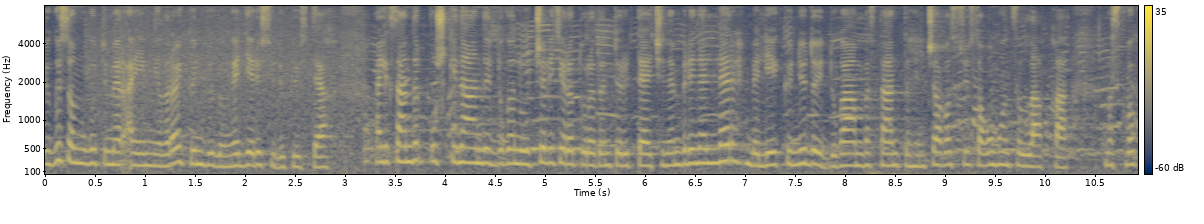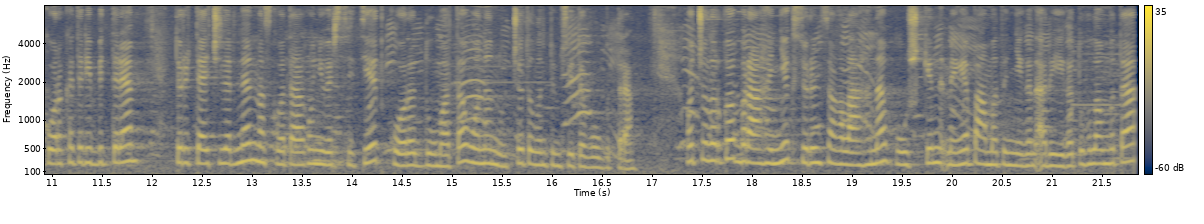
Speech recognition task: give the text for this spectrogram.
үгі сомуғы түмер айымнелара күн бүгінге дері сүді күстәқ. Александр Пушкин анды дуга нучча литературатын түріттәчінен білінәлілер, бәле күні дойдуға амбастан тұхынчаға сүз ағын сыллаққа. Москва кора катери биттірі, түріттәчілерінен Москватағы университет кора думата оны нучча тылын түмсейті болбыттыра. Отчыларға бірағынек сүрін сағалағына Пушкин мәңе паматын егін арыйға тұғыламыта,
